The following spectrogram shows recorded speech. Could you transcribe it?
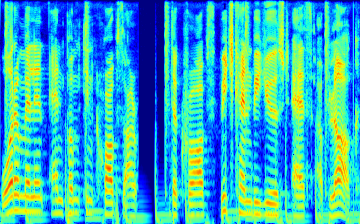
watermelon and pumpkin crops are the crops which can be used as a block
